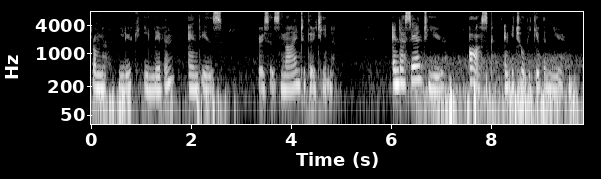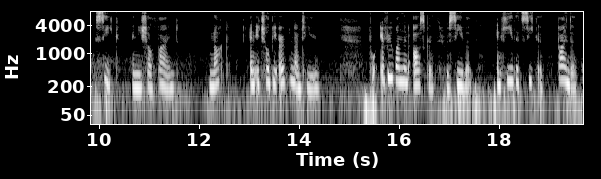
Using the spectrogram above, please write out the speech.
from Luke 11 and is verses 9 to 13. And I say unto you, Ask, and it shall be given you. Seek, and ye shall find. Knock, and it shall be opened unto you. For every one that asketh receiveth, and he that seeketh findeth,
